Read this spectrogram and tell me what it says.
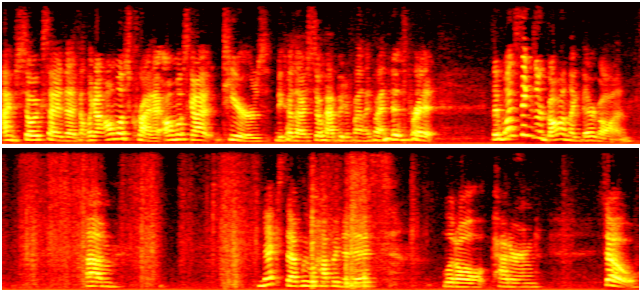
I'm so excited that I found, like I almost cried. I almost got tears because I was so happy to finally find this print. Like once things are gone, like they're gone. Um, next up, we will hop into this little pattern. So,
